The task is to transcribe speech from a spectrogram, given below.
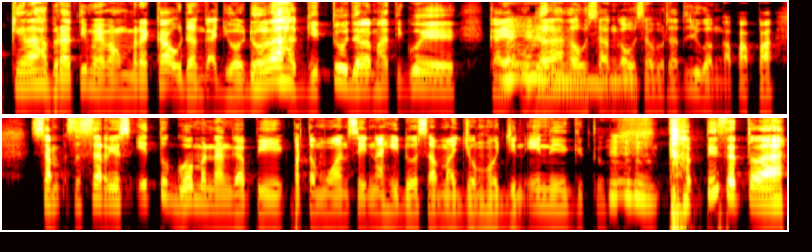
oke lah berarti memang mereka udah nggak jodoh lah gitu dalam hati gue. Kayak Mm-mm. udahlah nggak usah nggak usah bersatu juga nggak apa-apa. Seserius itu gue menanggapi pertemuan si Nahido sama Jong Ho Jin ini gitu. Tapi setelah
